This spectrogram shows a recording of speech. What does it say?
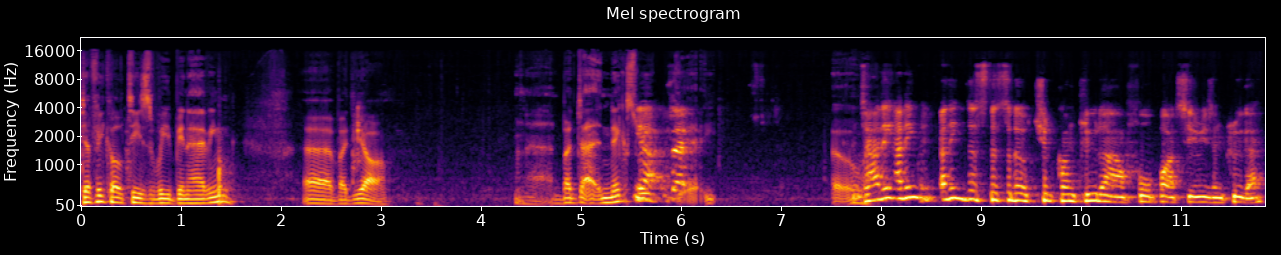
difficulties we've been having. Uh, but yeah. Uh, but uh, next Yeah, week. so- So I think I think I think this this sort of should conclude our four part series in Kruger.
